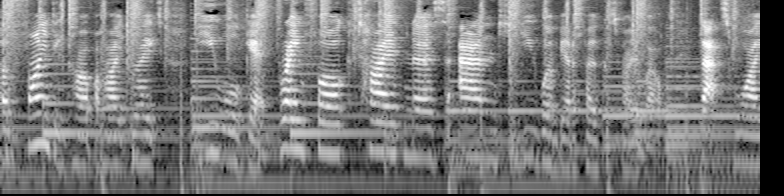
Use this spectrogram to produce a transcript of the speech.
of finding carbohydrates, you will get brain fog, tiredness, and you won't be able to focus very well. That's why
